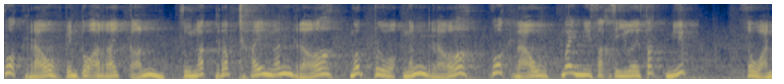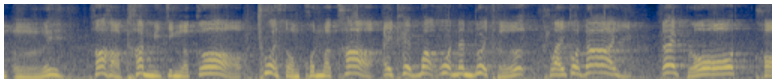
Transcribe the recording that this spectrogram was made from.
พวกเราเป็นตัวอะไรกัน สุนัขรับใช้งั้นเหรองบปลวกงั้นเหรอ พวกเราไม่มีศักดิ์ศรีเลยสักนิด สวรรค์เอ๋ย ถ้าหากท่านมีจริงแล้วก็ช่วยส่งคนมาฆ่าไอ้เทพว่าอ้วนนั่นด้วยเถอะ ใครก็ได้ ได้โปรด ขอ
